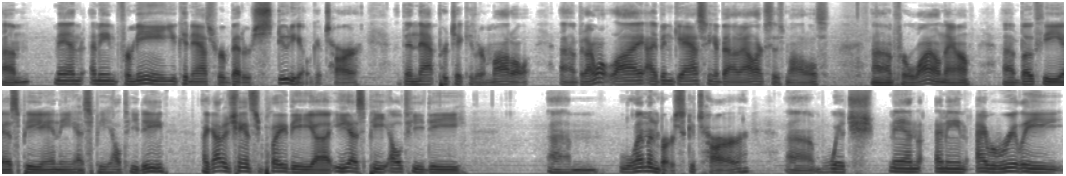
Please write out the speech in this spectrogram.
Um, man, I mean, for me, you couldn't ask for a better studio guitar than that particular model. Uh, but I won't lie, I've been gassing about Alex's models uh, for a while now, uh, both the ESP and the ESP LTD. I got a chance to play the uh, ESP LTD um, Lemon Burst guitar, uh, which man, I mean, I really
